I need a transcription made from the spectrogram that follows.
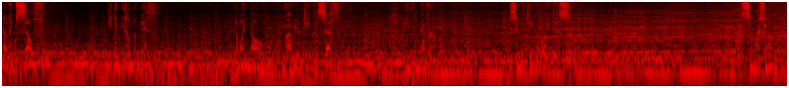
than himself. He can become a myth. Now I know you have your demons, Seth, but you've never seen a demon like this. At SummerSlam,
